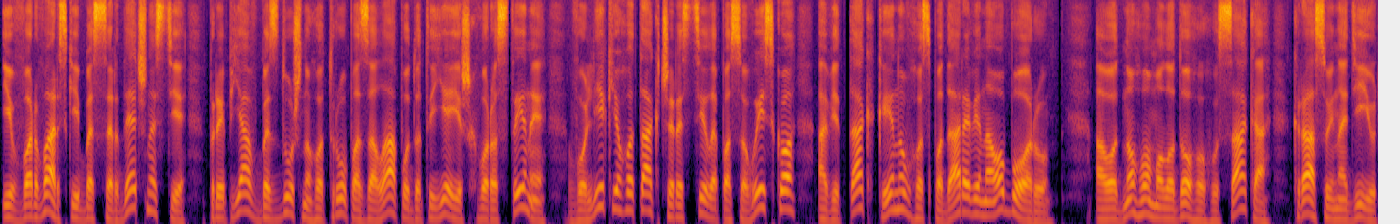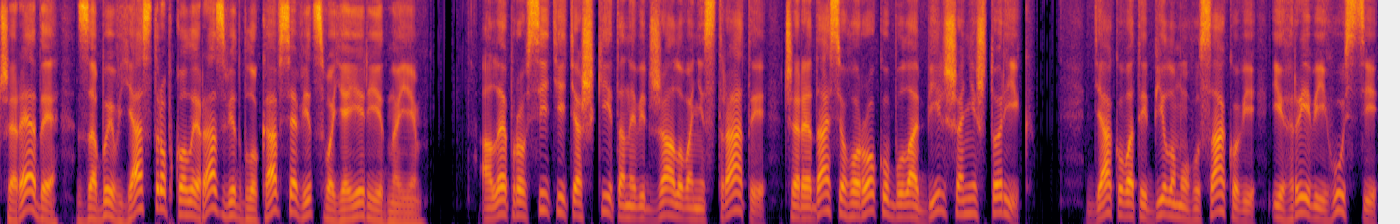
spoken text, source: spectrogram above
і в варварській безсердечності прип'яв бездушного трупа за лапу до тієї ж хворостини, волік його так через ціле пасовисько, а відтак кинув господареві на обору. А одного молодого гусака, красу й надію череди, забив ястроб, коли раз відблукався від своєї рідної. Але про всі ті тяжкі та невіджалувані страти череда сього року була більша, ніж торік. Дякувати білому гусакові і гривій гусці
